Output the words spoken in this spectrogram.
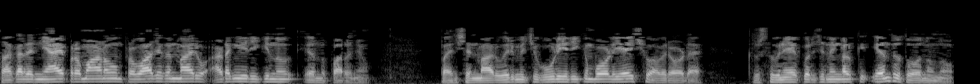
സകല ന്യായപ്രമാണവും പ്രവാചകന്മാരും അടങ്ങിയിരിക്കുന്നു എന്ന് പറഞ്ഞു. പരുഷന്മാർ ഒരുമിച്ച് കൂടിയിരിക്കുമ്പോൾ യേശു അവരോട് ക്രിസ്തുവിനെക്കുറിച്ച് നിങ്ങൾക്ക് എന്തു തോന്നുന്നു?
